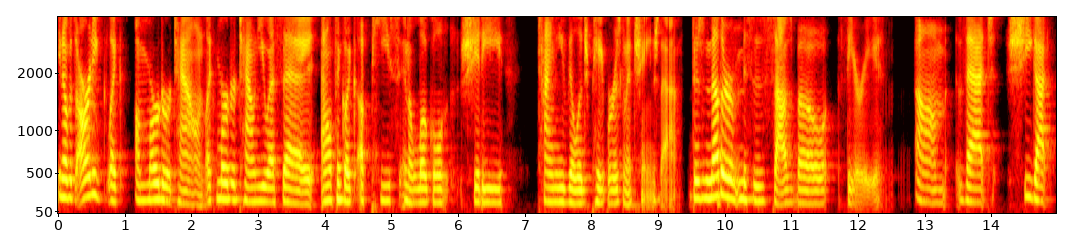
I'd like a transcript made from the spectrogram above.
you know, if it's already like a murder town, like Murder Town, USA, I don't think like a piece in a local shitty tiny village paper is going to change that. There's another Mrs. Sasbo theory um, that she got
